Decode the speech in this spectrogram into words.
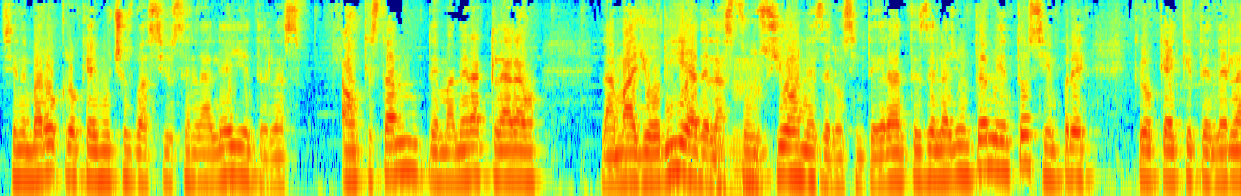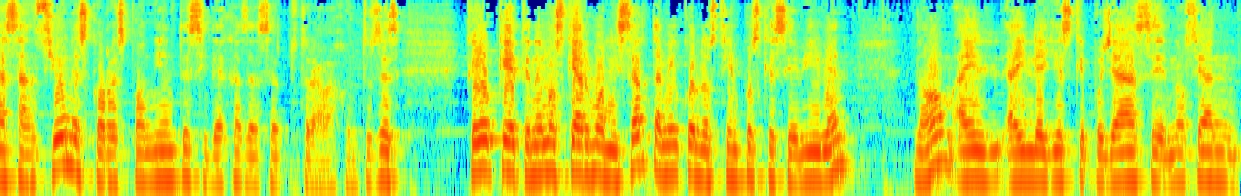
Sin embargo, creo que hay muchos vacíos en la ley entre las, aunque están de manera clara la mayoría de las funciones de los integrantes del ayuntamiento, siempre creo que hay que tener las sanciones correspondientes si dejas de hacer tu trabajo. Entonces, creo que tenemos que armonizar también con los tiempos que se viven, ¿no? Hay, hay leyes que pues ya se, no se han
